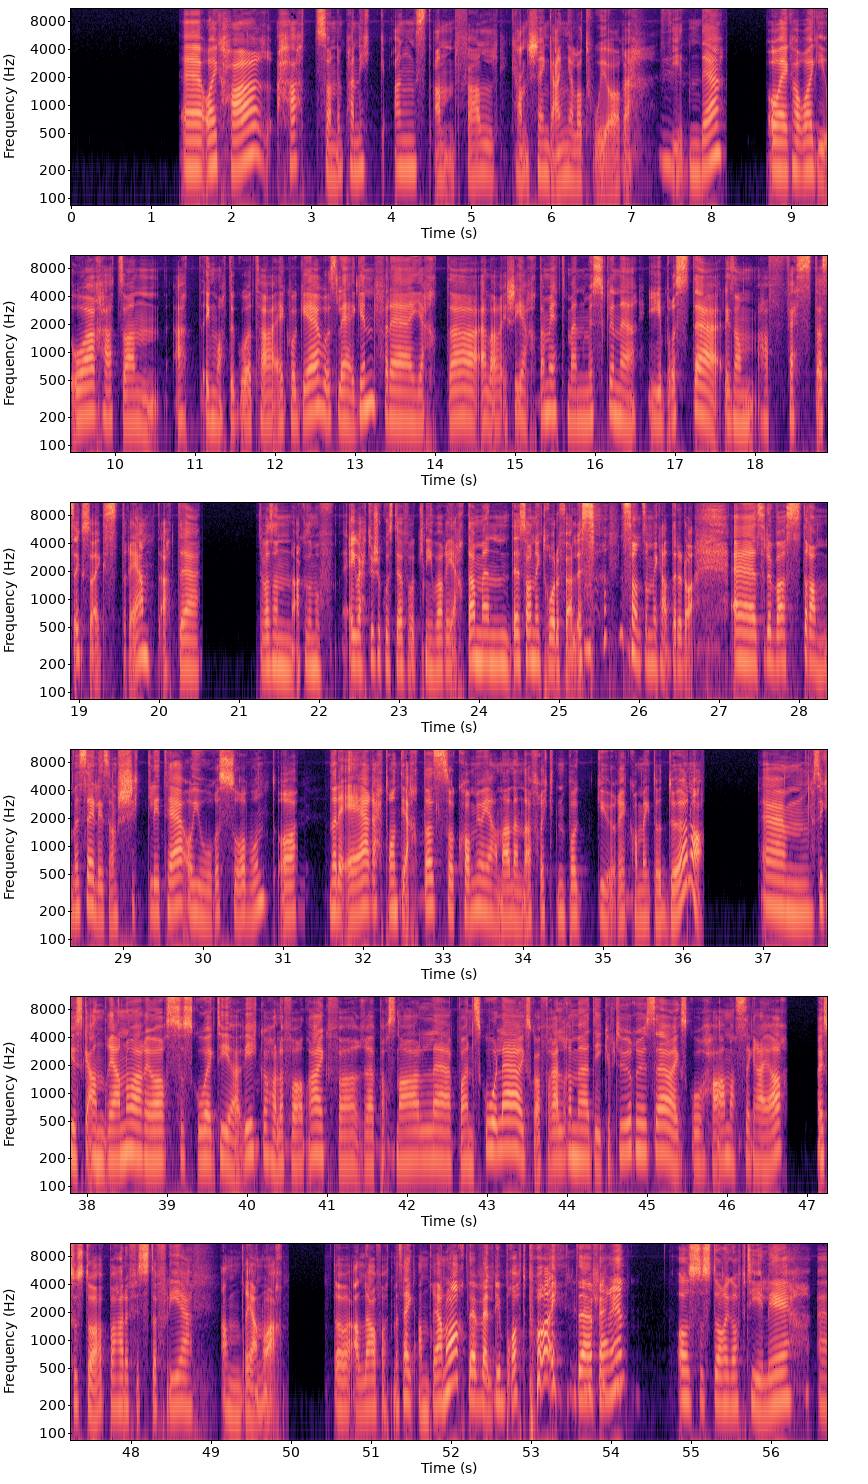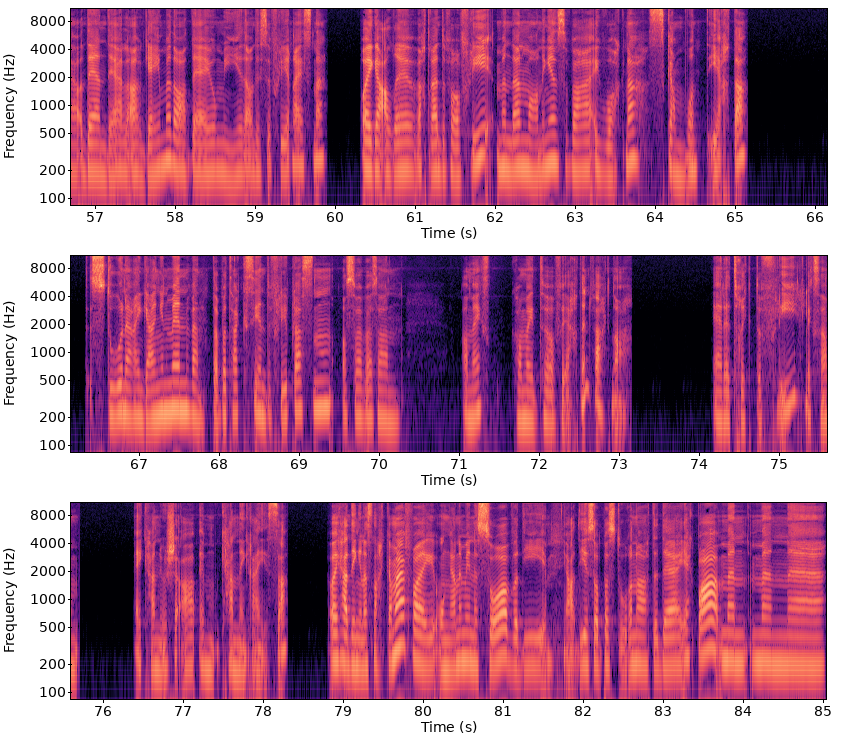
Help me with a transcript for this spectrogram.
Eh, og jeg har hatt sånne panikkangstanfall kanskje en gang eller to i året mm. siden det. Og jeg har òg i år hatt sånn at jeg måtte gå og ta EKG hos legen fordi hjertet, eller ikke hjertet mitt, men musklene i brystet liksom har festa seg så ekstremt at det, det var sånn akkurat som Jeg vet jo ikke hvordan det er å få kniver i hjertet, men det er sånn jeg tror det føles. sånn som jeg hadde det da. Eh, så det bare strammer seg liksom skikkelig til og gjorde så vondt. Og når det er rett rundt hjertet, så kommer jo gjerne den der frykten på Guri, kommer jeg til å dø nå? Um, så jeg husker 2. januar i år så skulle jeg til Gjøvik og holde foredrag for eh, personalet på en skole. Jeg skulle ha foreldremøte i Kulturhuset, og jeg skulle ha masse greier. Og jeg skulle stå opp og ha det første flyet 2. januar. Da alle har fått med seg 2. januar. Det er veldig brått på etter ferien. Og så står jeg opp tidlig, eh, og det er en del av gamet, da. Det er jo mye av disse flyreisene. Og jeg har aldri vært redd for å fly, men den morgenen så bare jeg våkna, skamvondt i hjertet. Sto nede i gangen min, venta på taxien til flyplassen, og så var jeg bare sånn Om jeg kommer jeg til å få hjerteinfarkt nå? Er det trygt å fly? Liksom. Jeg kan jo ikke av Kan jeg reise? Og jeg hadde ingen å snakke med, for jeg, ungene mine sov, og de, ja, de er såpass store nå at det gikk bra, men, men eh,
